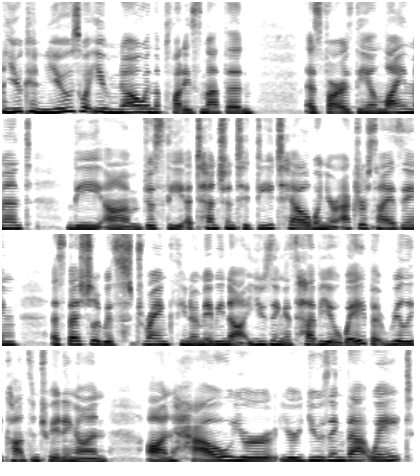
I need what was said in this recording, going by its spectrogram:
You can use what you know in the Pilates method as far as the alignment, the um, just the attention to detail when you're exercising, especially with strength. You know, maybe not using as heavy a weight, but really concentrating on on how you're you're using that weight.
